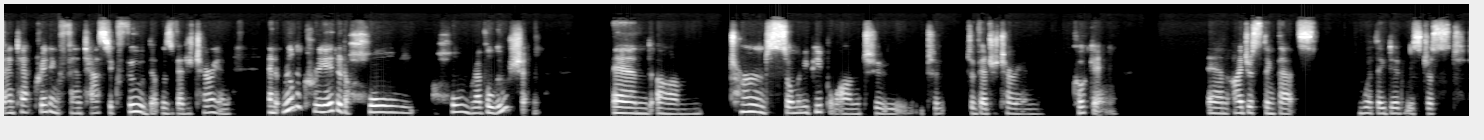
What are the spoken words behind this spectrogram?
fantastic creating fantastic food that was vegetarian and it really created a whole a whole revolution and um, turned so many people on to to to vegetarian cooking and i just think that's what they did was just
